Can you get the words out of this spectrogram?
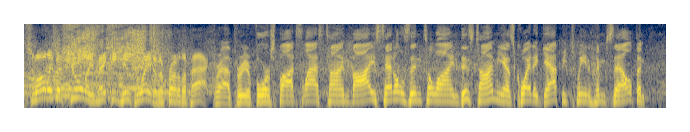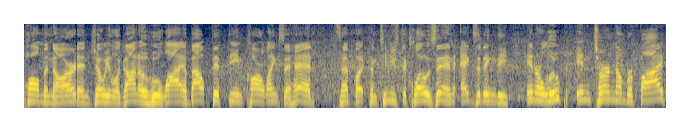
slowly but surely making his way to the front of the pack. Grabbed three or four spots last time by, settles into line. This time he has quite a gap between himself and Paul Menard and Joey Logano, who lie about 15 car lengths ahead, Set but continues to close in, exiting the inner loop in turn number five.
